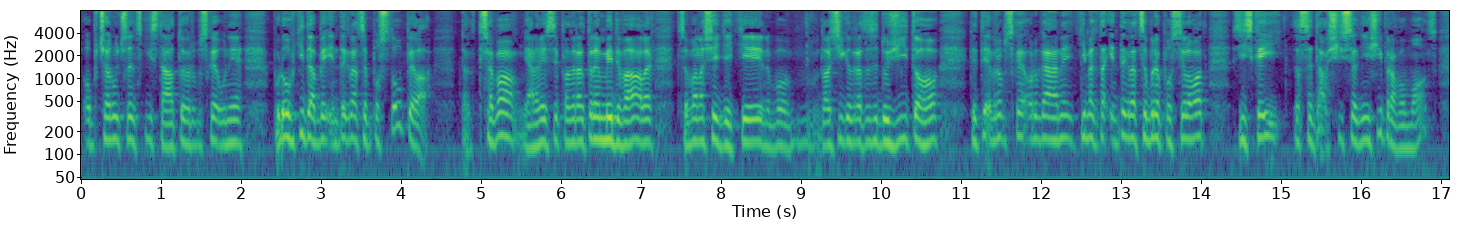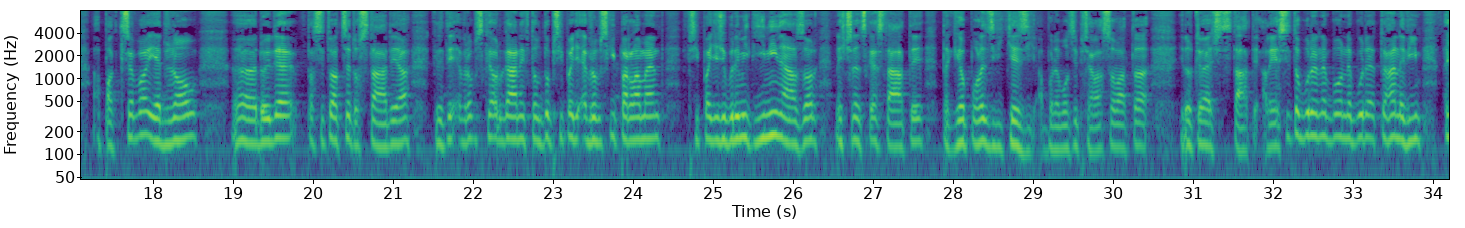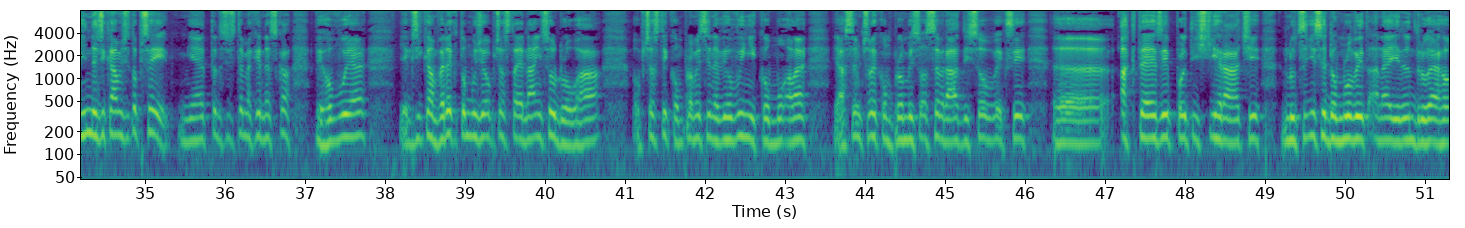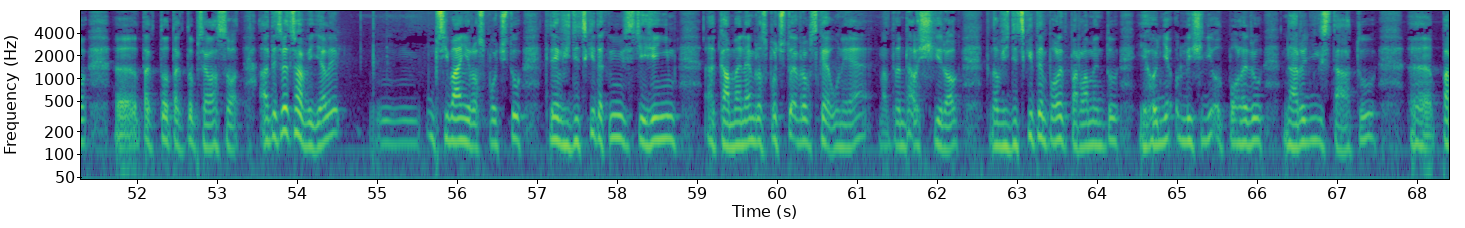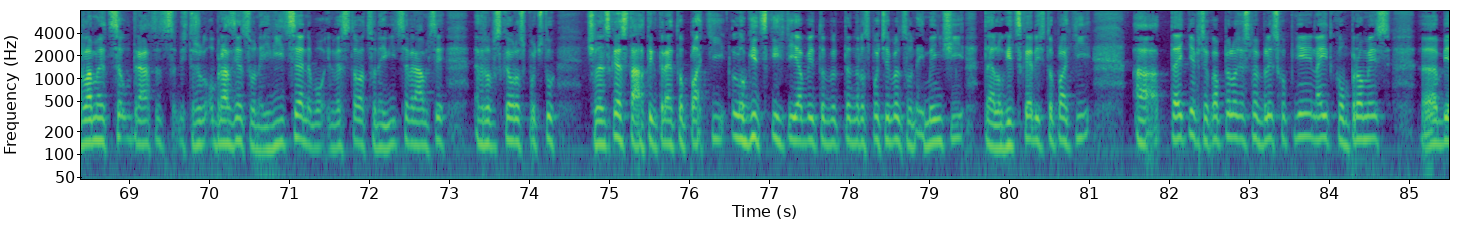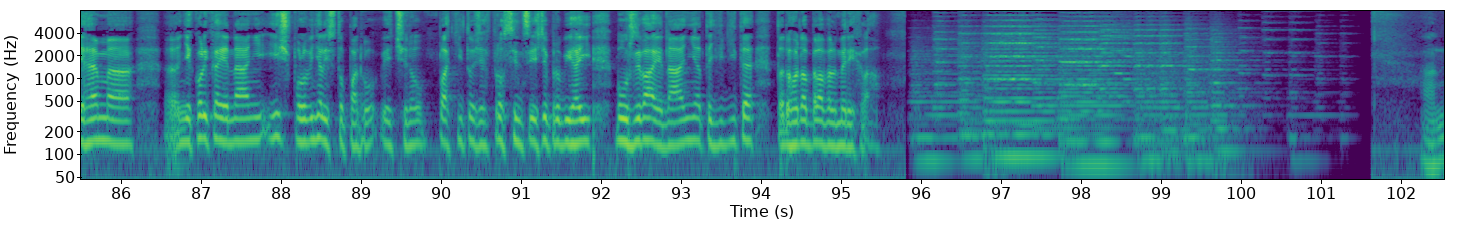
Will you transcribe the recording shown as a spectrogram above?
občanů členských států Evropské unie budou chtít, aby integrace postoupila, tak třeba, já nevím, jestli pan redaktor my dva, ale třeba naše děti nebo další generace se dožijí toho, kdy ty evropské orgány, tím, jak ta integrace bude posilovat, získají zase další silnější pravomoc a pak třeba jednou e, dojde ta situace do stádia, kdy ty evropské orgány, v tomto případě Evropský parlament, v případě, že bude mít jiný názor než členské státy, tak jeho pohled zvítězí a bude moci přehlasovat eh, jednotlivé státy. Ale jestli to bude nebo nebude, to já nevím. Ani neříkám, říkám, že to přeji. Mně ten systém, jak je dneska, vyhovuje. Jak říkám, vede k tomu, že občas ta jednání jsou dlouhá, občas ty kompromisy nevyhovují nikomu, ale já jsem člověk kompromisu a jsem rád, když jsou jaksi e, aktéři, političtí hráči nuceni se domluvit a ne jeden druhého e, tak, to, tak to přehlasovat. Ale teď jsme třeba viděli, u přijímání rozpočtu, kde je vždycky takovým stěžením eh, kamenem rozpočtu Evropské unie na ten další rok, tak vždycky ten pohled parlamentu je hodně odlišný od pohledu národních států. Eh, parlament se utrácet, když to řeknu obrazně, co nejvíce, nebo investovat co nejvíce v rámci evropského rozpočtu. Členské státy, které to platí, logicky chtějí, aby to byl, ten rozpočet byl co nejmenší, to je logické, když to platí. A teď mě překvapilo, že jsme byli schopni najít kompromis eh, během eh, několika jednání již v polovině listopadu. Většinou platí to, že v prosinci ještě probíhají bouřlivá jednání a teď vidíte, ta dohoda byla velmi rychlá.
